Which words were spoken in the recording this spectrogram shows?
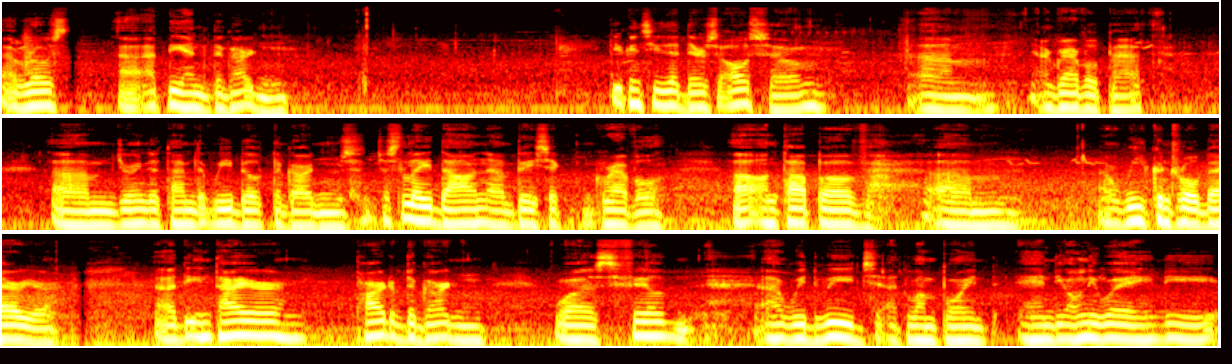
uh, rose uh, at the end of the garden. You can see that there's also um, a gravel path um, during the time that we built the gardens. Just laid down a basic gravel uh, on top of um, a weed control barrier. Uh, the entire part of the garden was filled uh, with weeds at one point and the only way the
